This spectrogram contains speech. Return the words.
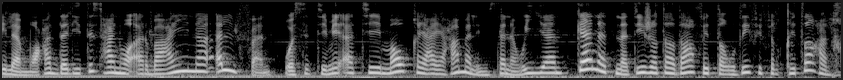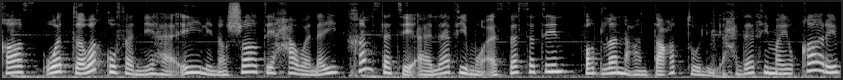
إلى معدل 49600 موقع عمل سنويا كانت نتيجة ضعف التوظيف في القطاع الخاص والتوقف النهائي لنشاط حوالي 5000 مؤسسة فضلا عن تعطل إحداث ما يقارب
